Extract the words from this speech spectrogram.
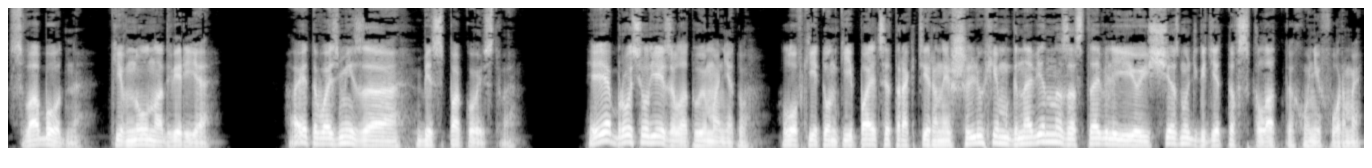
«Свободно», — кивнул на дверь я. «А это возьми за беспокойство». И я бросил ей золотую монету. Ловкие тонкие пальцы трактирной шлюхи мгновенно заставили ее исчезнуть где-то в складках униформы.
